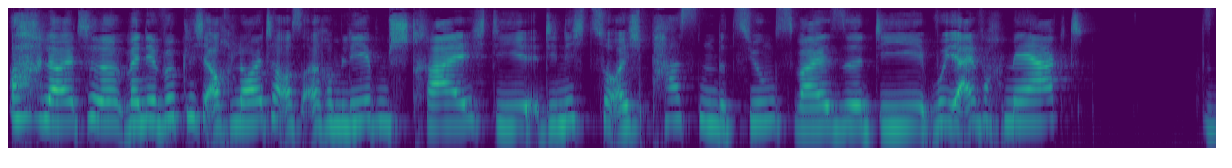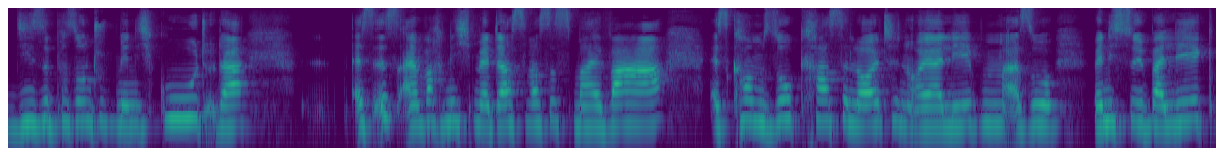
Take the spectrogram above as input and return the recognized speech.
ach Leute, wenn ihr wirklich auch Leute aus eurem Leben streicht, die, die nicht zu euch passen, beziehungsweise die, wo ihr einfach merkt, diese Person tut mir nicht gut oder es ist einfach nicht mehr das, was es mal war. Es kommen so krasse Leute in euer Leben. Also, wenn ich so überlege,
